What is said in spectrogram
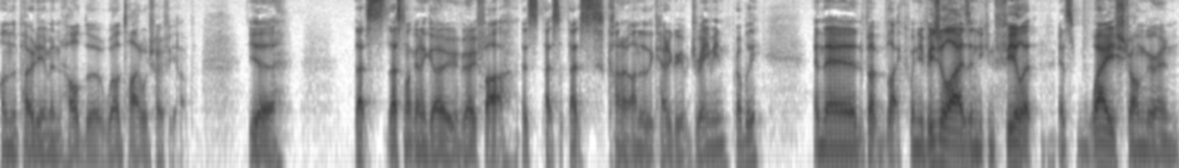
on the podium and hold the world title trophy up. Yeah, that's that's not going to go very far. That's that's that's kind of under the category of dreaming probably. And then, but like when you visualize and you can feel it, it's way stronger and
